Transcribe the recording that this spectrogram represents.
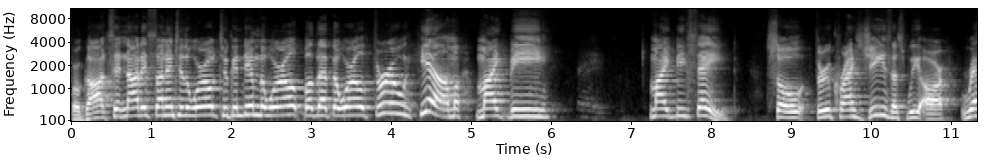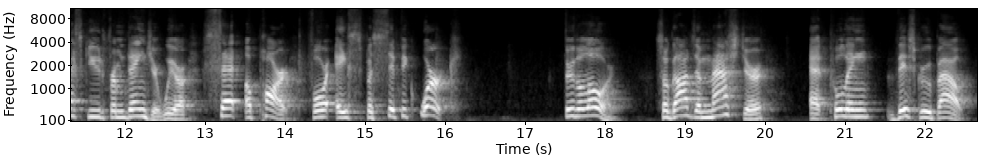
For God sent not his Son into the world to condemn the world, but that the world through him might be might be saved. So through Christ Jesus, we are rescued from danger. We are set apart for a specific work through the Lord. So God's a master at pulling this group out,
